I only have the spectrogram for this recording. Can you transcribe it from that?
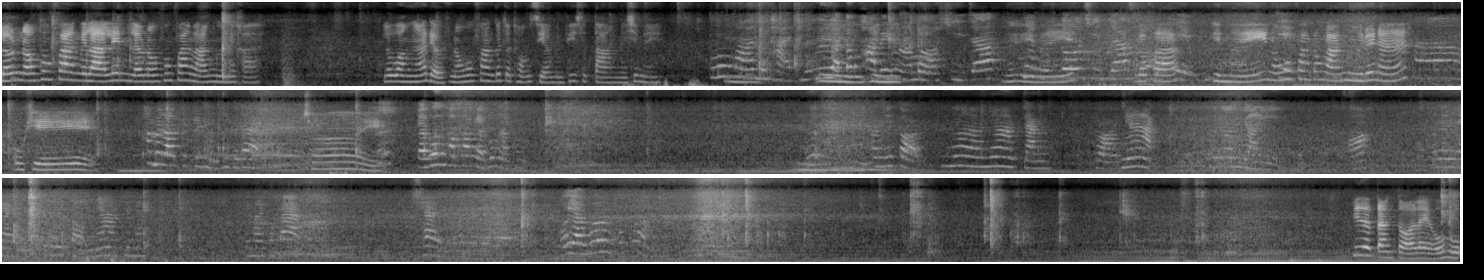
แล้วน้องฟ่างฟ่างๆเวลาเล่นแล้วน้องฟ่างฟ่างๆล้างมือไหมคะ ระวังนะ เดี๋ยวน้องฟ่างฟ่างๆก็จะท้องเสียเหมือนพี่สตางค์เลยใช่ไหมเมื่อวานหนูถ่ายเลือือดมต้องพาไปหาหมอฉีดยาแล้วเห็นไหมโดนฉีดยาเหรอคะเข็มเห็นไหมน้องฟ่างฟ่างๆต้องล้างมือด้วยนะค่ะโอเค ถ้าไม่รับจะเป็นเหมือนพี่ก็ได้ ใช่อย่าเพิ่งครับอย่าเพิ่งอย่าเพิ่งอืม อันนี้ต่อเนื่อยากจังต่อยากมันอันใหญ่อ๋อมันอันใหญ่ก็เลยต่อยากใช่ไหมใช่ไหมพ่อป้าใช่โอ้ยอย่าเพิ่งครับพ่อ พี่สตางค์ต่ออะไร โอ้โห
